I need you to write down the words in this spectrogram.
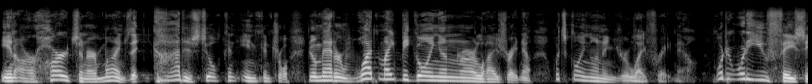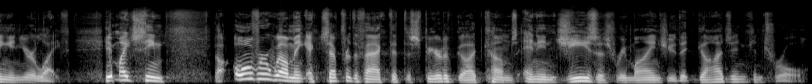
in our hearts and our minds that God is still in control. No matter what might be going on in our lives right now. What's going on in your life right now? What are, what are you facing in your life? It might seem overwhelming, except for the fact that the Spirit of God comes and in Jesus reminds you that God's in control.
